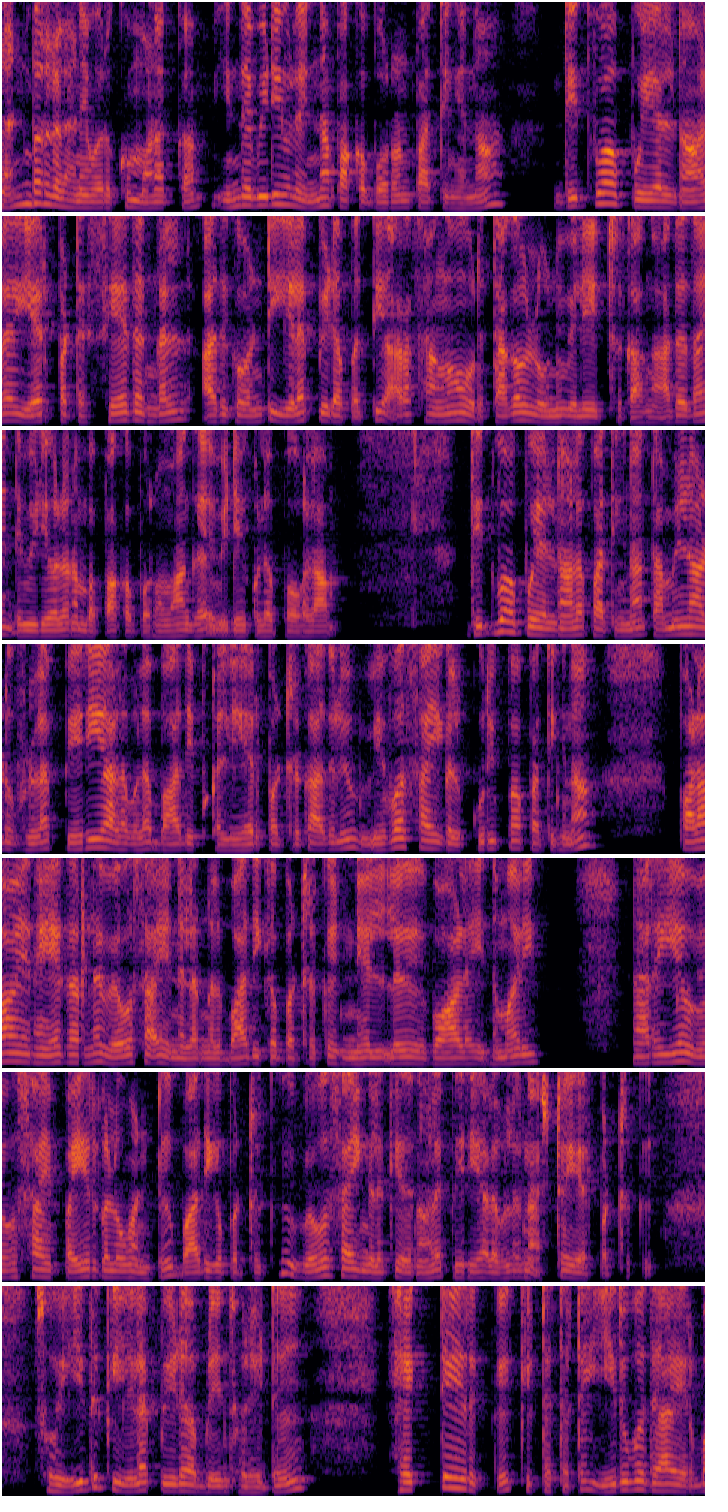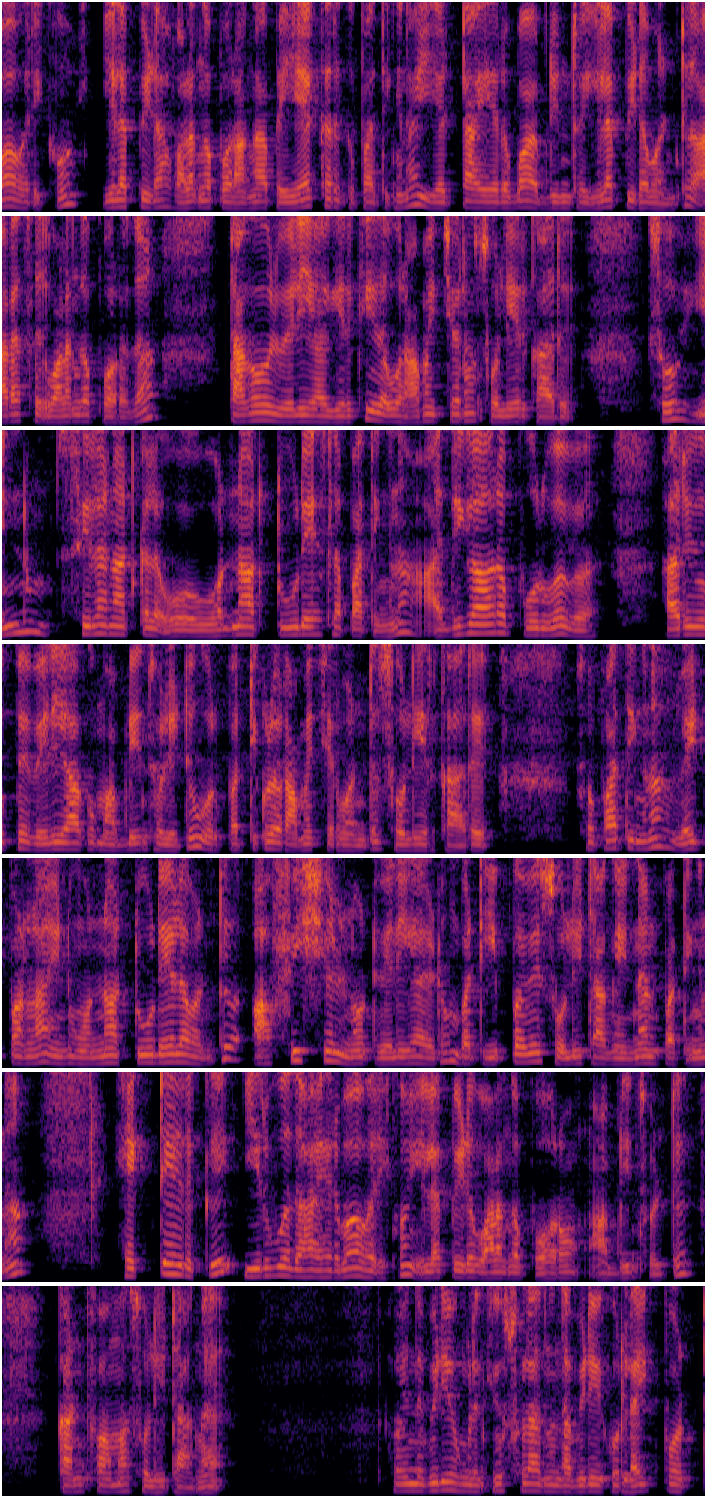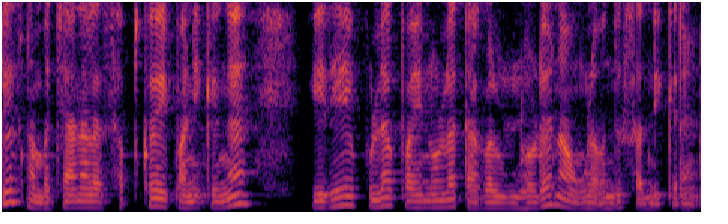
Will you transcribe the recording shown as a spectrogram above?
நண்பர்கள் அனைவருக்கும் வணக்கம். இந்த வீடியோவில் என்ன பார்க்க போகிறோம்னு பார்த்தீங்கன்னா தித்வா புயல்னால் ஏற்பட்ட சேதங்கள் அதுக்கு வந்துட்டு இழப்பீடை பற்றி அரசாங்கம் ஒரு தகவல் ஒன்று வெளியிட்டிருக்காங்க. அதை தான் இந்த வீடியோவில் நம்ம பார்க்க போகிறோம் வாங்க வீடியோக்குள்ளே போகலாம். தித்வா புயல்னால் பார்த்திங்கன்னா தமிழ்நாடு ஃபுல்லாக பெரிய அளவில் பாதிப்புகள் ஏற்பட்டிருக்கு. அதுலேயும் விவசாயிகள் குறிப்பாக பார்த்திங்கன்னா பல ஆயிரம் ஏக்கரில் விவசாய நிலங்கள் பாதிக்கப்பட்டிருக்கு. நெல் வாழை இந்த மாதிரி நிறைய விவசாய பயிர்களும் வந்துட்டு பாதிக்கப்பட்டிருக்கு. விவசாயிங்களுக்கு இதனால் பெரிய அளவில் நஷ்டம் ஏற்பட்டிருக்கு. ஸோ இதுக்கு இழப்பீடு அப்படின்னு சொல்லிட்டு ஹெக்டேருக்கு கிட்டத்தட்ட இருபதாயிரம் ரூபாய் வரைக்கும் இழப்பீடாக வழங்க போகிறாங்க அப்போ ஏக்கருக்கு பார்த்தீங்கன்னா எட்டாயிரம் ரூபாய் அப்படின்ற இழப்பீடை வந்துட்டு அரசு வழங்க போகிறதா தகவல் வெளியாகியிருக்கு. இதை ஒரு அமைச்சரும் சொல்லியிருக்காரு. ஸோ இன்னும் சில நாட்கள் ஒன் ஆர் டூ டேஸில் பார்த்தீங்கன்னா அதிகாரப்பூர்வ அறிவிப்பை வெளியாகும் அப்படின்னு சொல்லிட்டு ஒரு பர்டிகுலர் அமைச்சர் வந்துட்டு சொல்லியிருக்காரு. ஸோ பார்த்தீங்கன்னா வெயிட் பண்ணலாம். இன்னும் ஒன் ஆர் டூ டேயில் வந்துட்டு அஃபிஷியல் நோட் வெளியாகிடும் பட் இப்போவே சொல்லிட்டாங்க. என்னன்னு பார்த்தீங்கன்னா ஹெக்டேருக்கு இருபதாயிரரூபா வரைக்கும் இழப்பீடு வழங்க போகிறோம் அப்படின்னு சொல்லிட்டு கன்ஃபார்மாக சொல்லிட்டாங்க. ஸோ இந்த வீடியோ உங்களுக்கு யூஸ்ஃபுல்லாக இருந்த வீடியோக்கு ஒரு லைக் போட்டு நம்ம சேனலை சப்ஸ்கிரைப் பண்ணிக்கோங்க. இதே போல் பயனுள்ள தகவல்களோடு நான் உங்களை வந்து சந்திக்கிறேன்.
